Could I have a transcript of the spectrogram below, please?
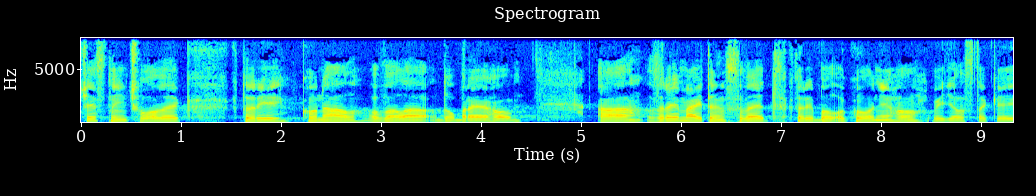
čestný človek, ktorý konal veľa dobrého. A zrejme aj ten svet, ktorý bol okolo neho, videl z takej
